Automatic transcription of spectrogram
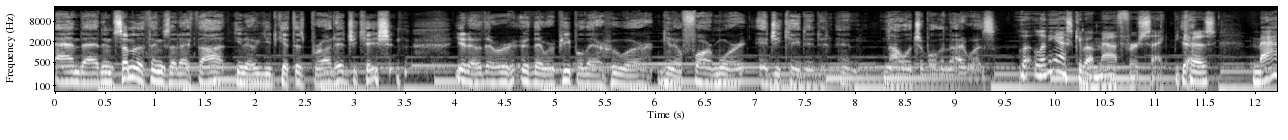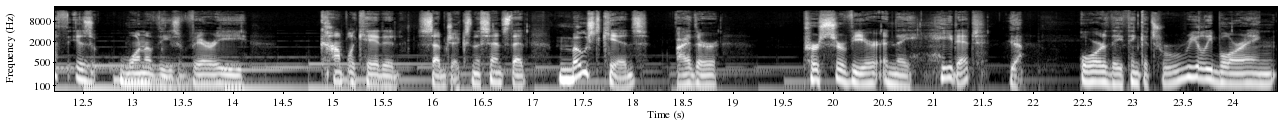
and that in some of the things that I thought, you know, you'd get this broad education, you know, there were there were people there who were, you know, far more educated and knowledgeable than I was. Let, let me ask you about math for a sec, because math is one of these very complicated subjects in the sense that most kids either persevere and they hate it, Yeah. or they think it's really boring,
